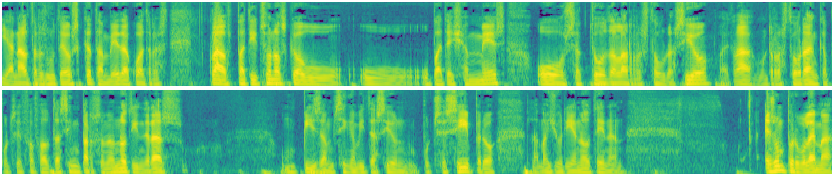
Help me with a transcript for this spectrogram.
Hi ha altres hotels que també de quatre... Clar, els petits són els que ho, ho, ho pateixen més, o sector de la restauració. Perquè, clar, un restaurant que potser fa falta cinc persones no tindràs un pis amb cinc habitacions, potser sí, però la majoria no tenen. És un problema.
